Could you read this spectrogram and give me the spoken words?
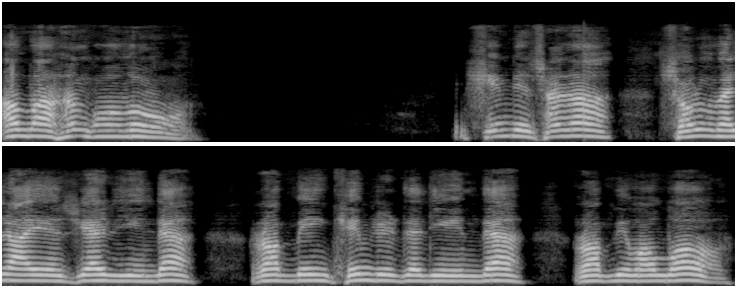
Allah'ın kulu şimdi sana soru velayet geldiğinde Rabbin kimdir dediğinde Rabbim Allah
